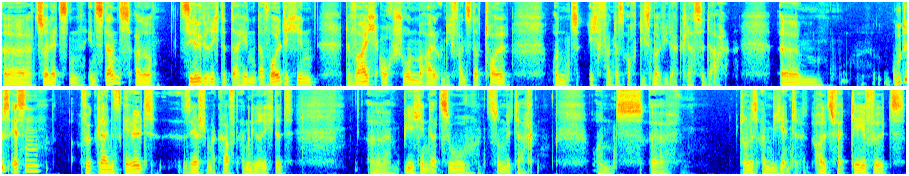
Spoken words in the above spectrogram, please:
äh, zur letzten Instanz, also zielgerichtet dahin. Da wollte ich hin, da war ich auch schon mal und ich fand es da toll und ich fand das auch diesmal wieder klasse da. Ähm, gutes Essen für kleines Geld, sehr schmackhaft angerichtet. Äh, Bierchen dazu zum Mittag und äh, tolles Ambiente. Holz vertäfelt,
